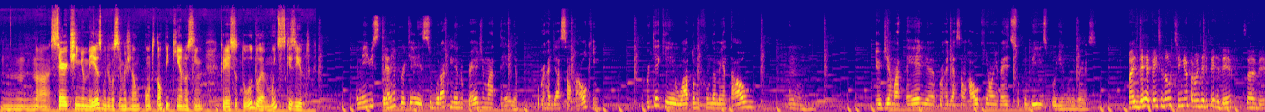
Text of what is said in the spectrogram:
na- certinho mesmo de você imaginar um ponto tão pequeno assim, criar isso tudo é muito esquisito. É meio estranho porque se o buraco negro perde matéria por radiação Hawking, por que, que o átomo fundamental não perdia matéria por radiação Hawking ao invés de sucumbir e explodir no universo? Mas de repente não tinha pra onde ele perder, sabe?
